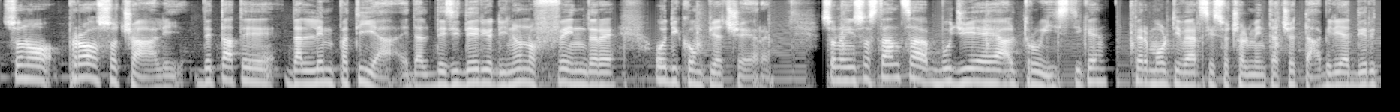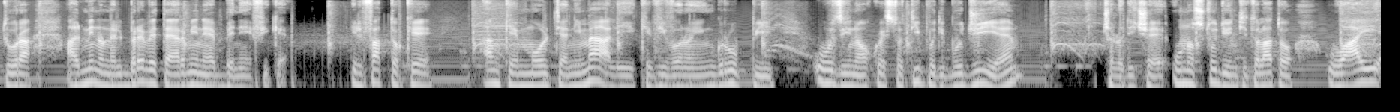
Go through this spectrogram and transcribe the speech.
sono pro-sociali, dettate dall'empatia e dal desiderio di non offendere o di compiacere. Sono in sostanza bugie altruistiche, per molti versi socialmente accettabili e addirittura, almeno nel breve termine, benefiche. Il fatto che anche molti animali che vivono in gruppi usino questo tipo di bugie. Ce lo dice uno studio intitolato Why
